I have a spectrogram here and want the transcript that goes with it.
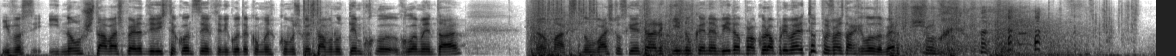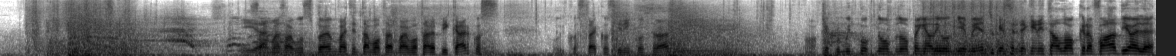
E, você, e não estava à espera de ver isto acontecer, tendo em conta como, como as coisas estavam no tempo regulamentar. Não, Max, não vais conseguir entrar aqui nunca na vida. Procurar o primeiro e então depois vais dar reload aberto. Sai mais algum spam, vai tentar voltar, vai voltar a picar, cons vai conseguir encontrar. Ok, por muito pouco não, não apanha ali o alinhamento, que é certo é que ainda está logo cravado e olha,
